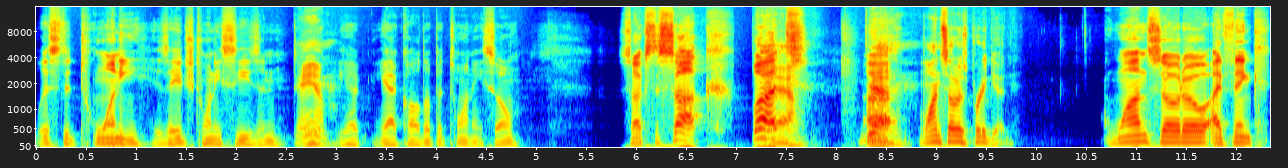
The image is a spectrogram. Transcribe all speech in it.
Listed 20 his age 20 season. Damn. Yeah, yeah, called up at 20. So sucks to suck. But Yeah. uh, Yeah, Juan Soto's pretty good. Juan Soto, I think,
